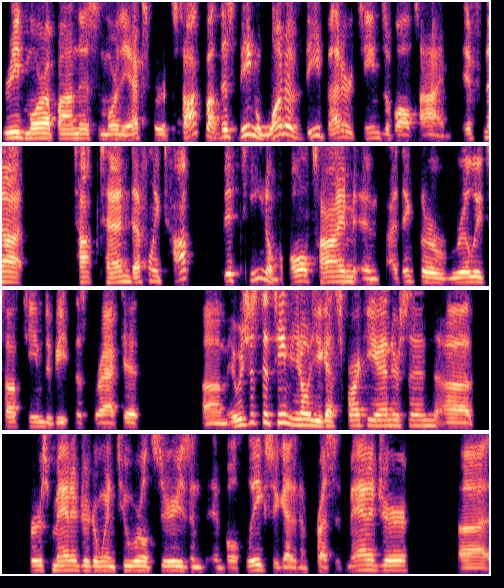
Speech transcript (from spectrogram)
read more up on this and more of the experts talk about this being one of the better teams of all time, if not top ten, definitely top 15 of all time. And I think they're a really tough team to beat in this bracket. Um, it was just a team, you know, you got Sparky Anderson, uh, first manager to win two World Series in, in both leagues. So you got an impressive manager. Uh,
